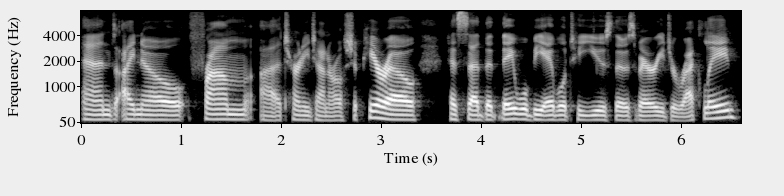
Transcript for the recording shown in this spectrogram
And I know from uh, Attorney General Shapiro has said that they will be able to use those very directly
